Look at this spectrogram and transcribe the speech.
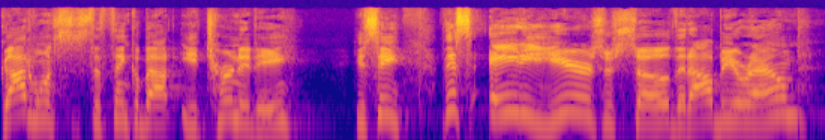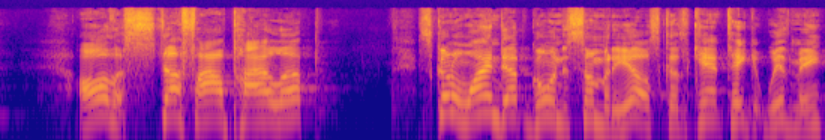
God wants us to think about eternity. You see, this 80 years or so that I'll be around, all the stuff I'll pile up, it's going to wind up going to somebody else because I can't take it with me.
